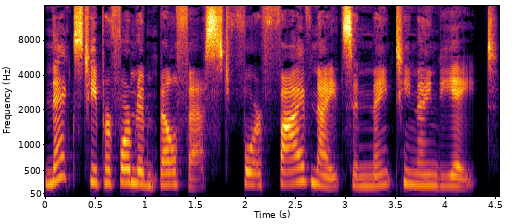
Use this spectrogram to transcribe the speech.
Next, he performed in Belfast for five nights in 1998.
